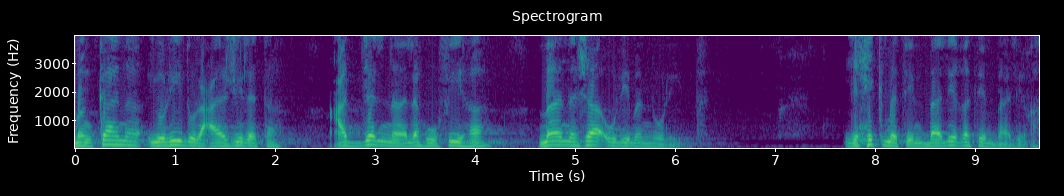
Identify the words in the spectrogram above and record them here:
من كان يريد العاجلة عجلنا له فيها ما نشاء لمن نريد لحكمة بالغة بالغة.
